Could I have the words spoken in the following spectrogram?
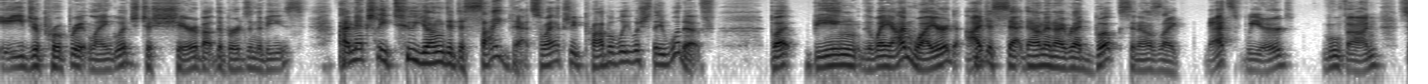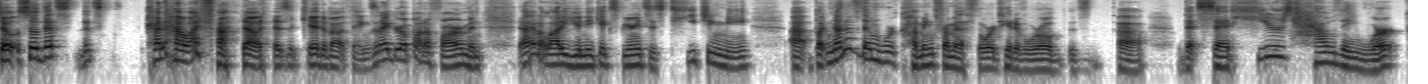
age appropriate language to share about the birds and the bees? I'm actually too young to decide that. So I actually probably wish they would have. But being the way I'm wired, I just sat down and I read books and I was like, that's weird. Move on. So so that's that's kind of how I found out as a kid about things. And I grew up on a farm and I had a lot of unique experiences teaching me, uh, but none of them were coming from an authoritative world uh, that said, here's how they work.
